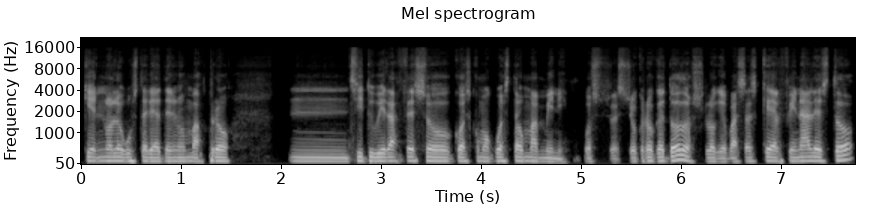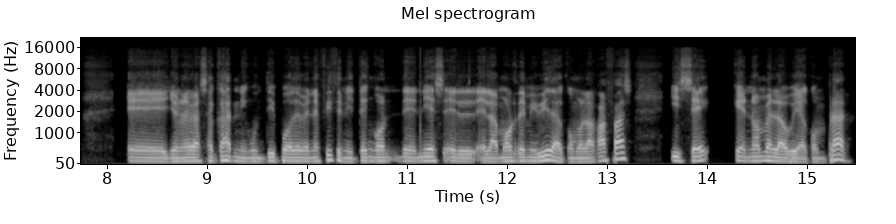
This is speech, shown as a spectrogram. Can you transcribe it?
quien no le gustaría tener un Mac Pro, Mm, si tuviera acceso, pues como cuesta un Mac Mini. Pues, pues, yo creo que todos. Lo que pasa es que al final esto eh, yo no le voy a sacar ningún tipo de beneficio, ni tengo, ni es el, amor de mi vida como las gafas, y sé que no me la voy a comprar.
